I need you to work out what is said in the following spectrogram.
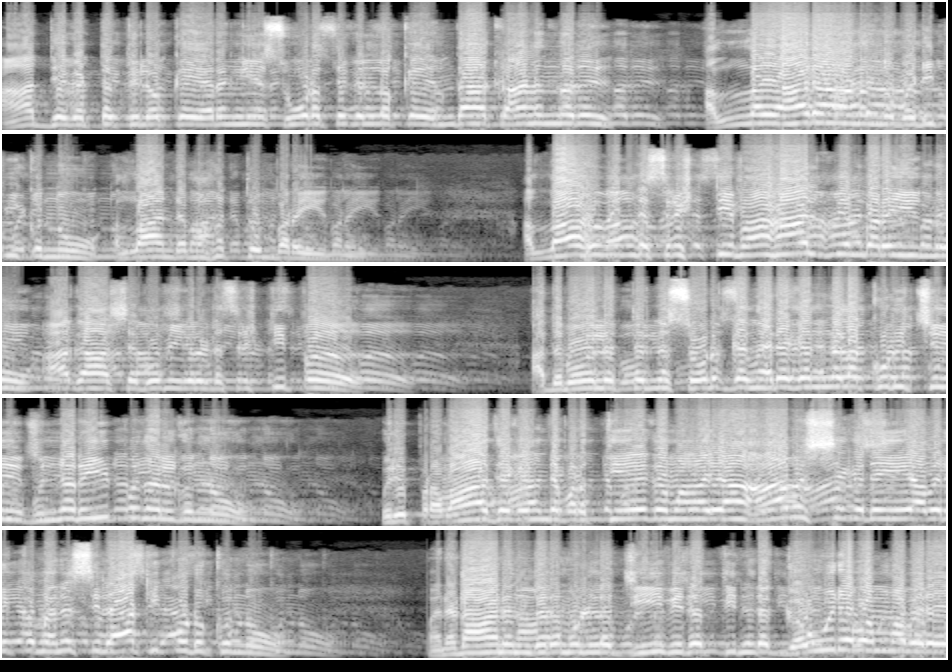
ആദ്യഘട്ടത്തിലൊക്കെ ഇറങ്ങിയ സൂറത്തുകളിലൊക്കെ എന്താ കാണുന്നത്? അല്ല ആരാണെന്ന് പഠിപ്പിക്കുന്നു അള്ളാന്റെ മഹത്വം പറയുന്നു. അള്ളാഹുവിന്റെ സൃഷ്ടി മഹാത്മ്യം പറയുന്നു ആകാശഭൂമികളുടെ സൃഷ്ടിപ്പ്. അതുപോലെ തന്നെ സ്വർഗ നരകങ്ങളെ കുറിച്ച് മുന്നറിയിപ്പ് നൽകുന്നു. ഒരു പ്രവാചകന്റെ പ്രത്യേകമായ ആവശ്യകതയെ അവർക്ക് മനസ്സിലാക്കി കൊടുക്കുന്നു. മരണാനന്തരമുള്ള ജീവിതത്തിന്റെ ഗൗരവം അവരെ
